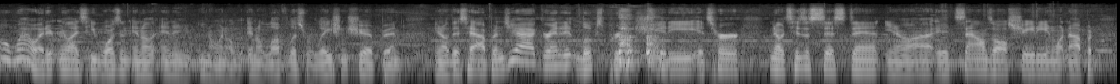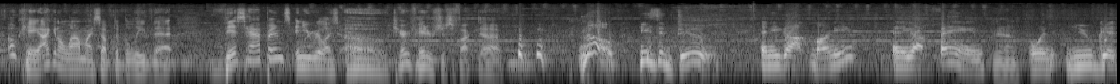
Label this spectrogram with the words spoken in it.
oh wow, I didn't realize he wasn't in a in a you know in a in a loveless relationship, and you know this happens. Yeah, granted, it looks pretty shitty. It's her, you know, it's his assistant. You know, uh, it sounds all shady and whatnot, but okay, I can allow myself to believe that. This happens, and you realize, oh, Terry Fator's just fucked up. No, he's a dude, and he got money and he got fame. Yeah. When you get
